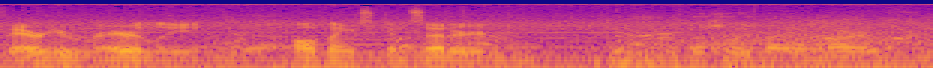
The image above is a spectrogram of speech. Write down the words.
very rarely, all things considered. especially by Marth.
